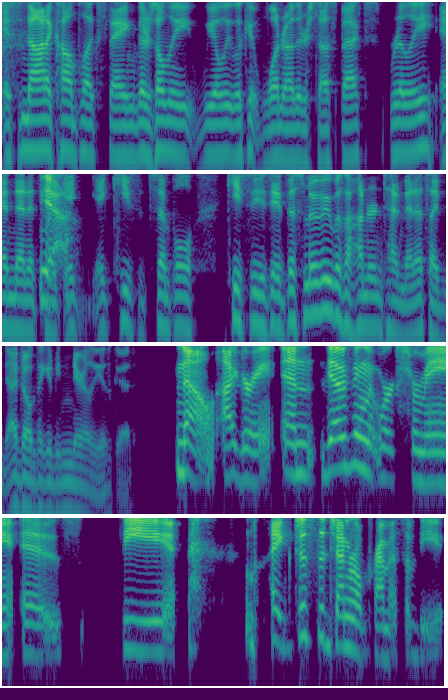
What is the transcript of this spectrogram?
it's not a complex thing. There's only we only look at one other suspect really and then it's Yeah. like it, it keeps it simple, keeps it easy. If this movie was 110 minutes, I I don't think it'd be nearly as good. No, I agree. And the other thing that works for me is the like just the general premise of the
